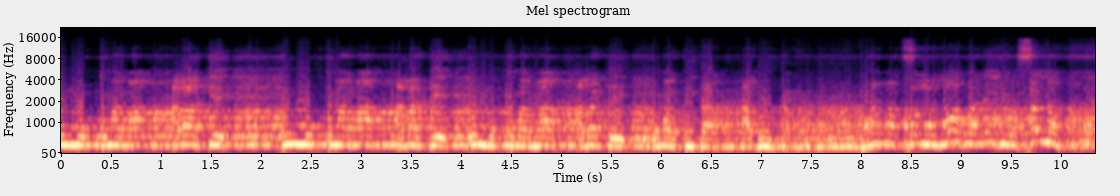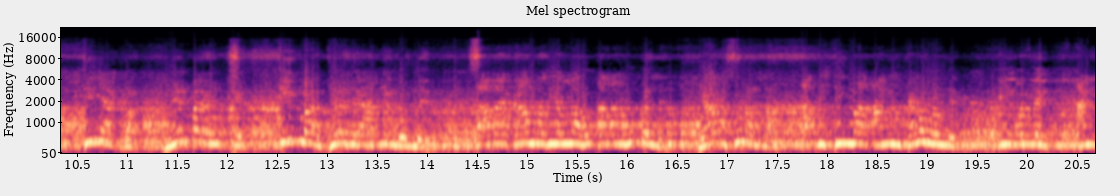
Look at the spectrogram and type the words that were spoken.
উম্মুক তোমার মা, আবার কে উম্মুক তোমার মা আবার কে উম্মুক তোমার মা, আবার কে? তোমার পিতা আবু ওয়াসাল্লাম তিনি একবার মেম্বারে উঠছেন তিনবার ধীরে ধীরে আমিন বললেন। আমি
